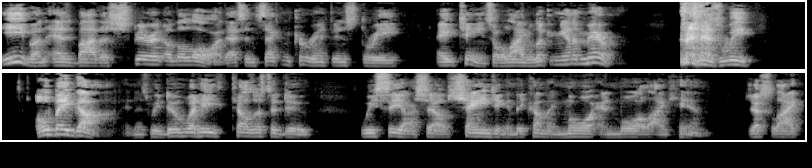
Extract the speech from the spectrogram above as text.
even as by the Spirit of the Lord. That's in 2 Corinthians 3 18. So, like looking in a mirror, as we obey God and as we do what He tells us to do, we see ourselves changing and becoming more and more like Him. Just like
